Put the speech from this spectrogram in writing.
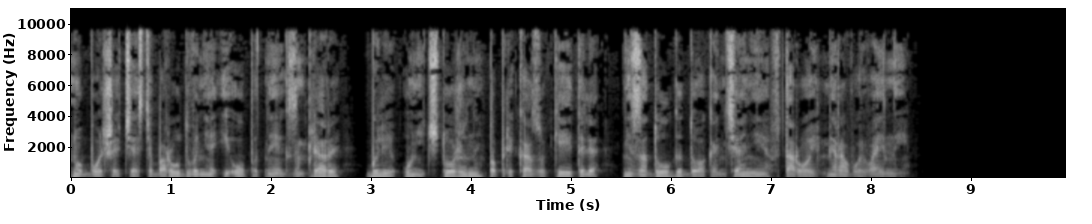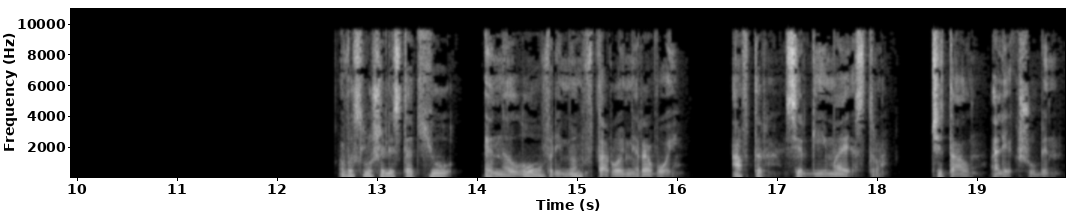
но большая часть оборудования и опытные экземпляры были уничтожены по приказу Кейтеля незадолго до окончания Второй мировой войны. Вы слушали статью «НЛО времен Второй мировой». Автор Сергей Маэстро. Читал Олег Шубин.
